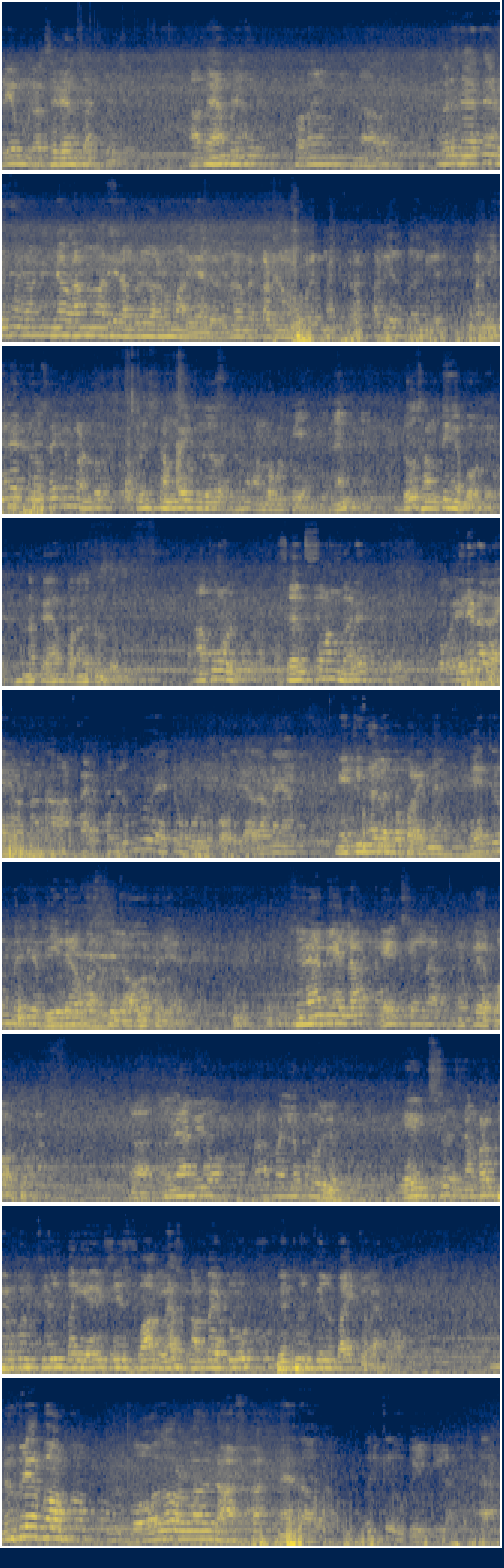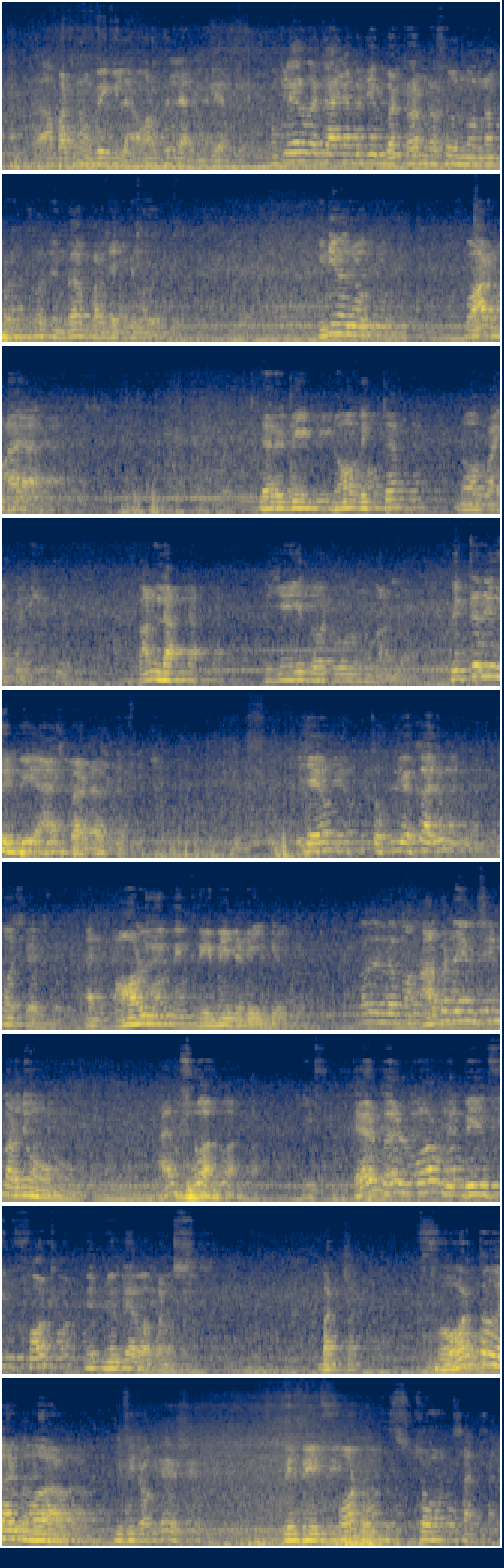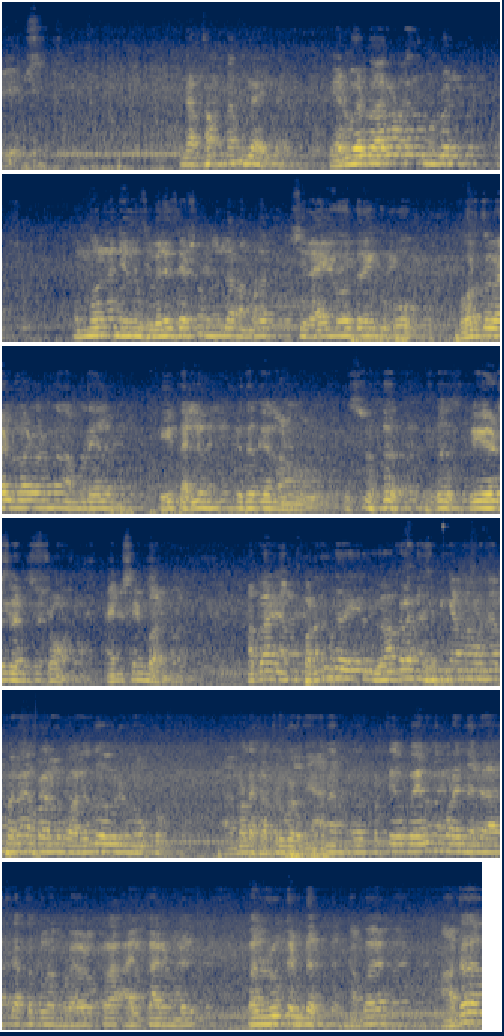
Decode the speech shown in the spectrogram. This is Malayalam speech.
ഡ്രീം റെസിഡൻസ് അപ്പോൾ ഞാൻ വിളിച്ച് പറഞ്ഞു അവർ നേരത്തെ എടുക്കുമ്പോൾ ഇന്ന കാണുമ്പോൾ അറിയാം നമ്പർ കാണുമ്പോൾ അറിയാമല്ലോ ഇന്ന റെക്കോർഡ് നമ്മൾ പറയുന്ന റെക്കോർഡ് എടുക്കുന്നില്ല ഇങ്ങനെ ഒരു ന്യൂസൈറ്റും കണ്ടു പ്ലീസ് കംപ്ലൈന്റ് ഇത് അണ്ടർവുഡ് ചെയ്യാം. ഡു സംതിങ് അബൌട്ട് ഇറ്റ് എന്നൊക്കെ ഞാൻ പറഞ്ഞിട്ടുണ്ട്. അപ്പോൾ സെൽഫോൺ വരെ പുകയിലയുടെ കാര്യം ആൾക്കാർ കൊല്ലുന്നത് ഏറ്റവും കൂടുതൽ പുകയില അതാണ് ഞാൻ മീറ്റിങ്ങുകളിലൊക്കെ പറയുന്നത്. ഏറ്റവും വലിയ ഭീകര വസ്തു ലോകത്തിലെ. സുനാമിയല്ല എയ്ഡ്സ് അല്ല ന്യൂക്ലിയർ ബോംബല്ല സുനാമിയോ വല്ലപ്പോഴും AIDS number of people kill by AIDS is far less compare to people kill by tobacco nuclear bomb ബോധമുള്ള ഒരു രാഷ്ട്ര നേതാവ് ഒരിക്കലും ഉപയോഗിക്കില്ല. ആ ഭക്ഷണം ഉപയോഗിക്കില്ല. അമർത്തില്ല ന്യൂക്ലിയർ ന്യൂക്ലിയർ എന്ന് വെച്ചാൽ അതിനെപ്പറ്റി ബെറ്റർ ഡ്രസ് എന്ന് പറഞ്ഞ പ്രശസ്ത ചിന്ത പറഞ്ഞിരിക്കുന്നത് ഇനിയൊരു വാർ ഉണ്ടായാൽ there will be no victor nor vanquished കാണില്ല വിജയി തോറ്റുപോകുന്നു കാണില്ല victory will be as bad as defeat വിജയം തോൽവിയേക്കാളും മോശമായിരിക്കും and all will be cremated equal Albert Einstein പറഞ്ഞു I am sure third world war will be fought with nuclear weapons but fourth world war if it occurs will be fought with stones and spears. ഇതിന്റെ അർത്ഥം മനസ്സിലായില്ല? ഏഴ് വേൾഡ് വാറുള്ളത് മുഴുവൻ ഉന്മൂലനം ചെയ്ത് സിവിലൈസേഷൻ ഒന്നുമില്ല നമ്മൾ ശിലായുഗത്തിലേക്ക് പോകും. ഫോർത്ത് വേൾഡ് വാർ വരുമ്പോൾ നമ്മുടെ ഈ കല്ലും ഇതൊക്കെ കാണുള്ളൂ സ്പിയേഴ്സ് ആൻഡ് സ്റ്റോൺ അൻഷ്യൻ പറഞ്ഞു. അപ്പോൾ ഞാൻ പറഞ്ഞത് യുവാക്കളെ നശിപ്പിക്കാമെന്ന് പറഞ്ഞാൽ പല ആളുകൾ പലതും അവർ നോക്കും. നമ്മുടെ ശത്രുക്കൾ. ഞാൻ പ്രത്യേക പേരൊന്നും പറയുന്നില്ല. ശത്രുക്കൾ നമ്മുടെ ഒക്കെ പലരും ഉണ്ട്. അപ്പോൾ അത്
